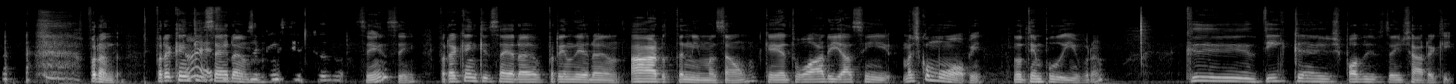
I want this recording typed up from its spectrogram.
pronto, para quem ah, é, quiser. É, sim, sim. Para quem quiser aprender a arte, animação, que é a tua área assim, mas como um hobby, no tempo livre, que dicas podes deixar aqui?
